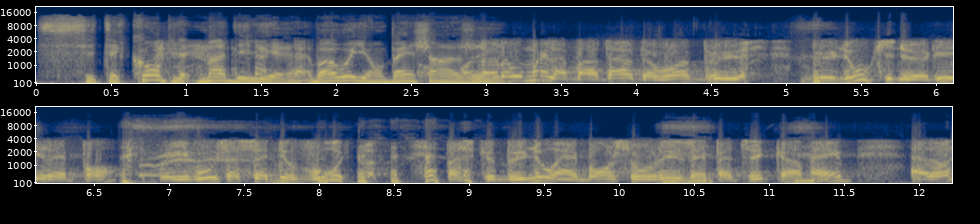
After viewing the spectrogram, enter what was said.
C'était complètement délirant. Bah oui, ils ont bien changé. On aurait au moins l'avantage de voir Bruno qui ne rirait pas. Voyez-vous, ça c'est nouveau, parce que Bruno a un bon sourire sympathique quand même. Alors,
